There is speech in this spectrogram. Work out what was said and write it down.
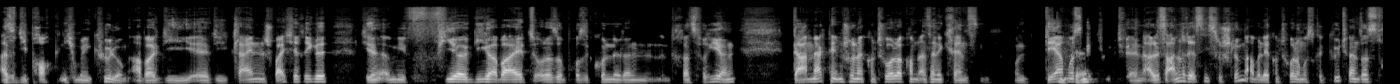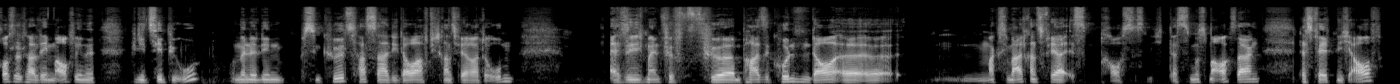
Also die braucht nicht unbedingt Kühlung, aber die äh, die kleinen Speicherriegel, die dann irgendwie vier Gigabyte oder so pro Sekunde dann transferieren, da merkt man eben schon, der Controller kommt an seine Grenzen und der okay. muss gekühlt werden. Alles andere ist nicht so schlimm, aber der Controller muss gekühlt werden, sonst drosselt halt eben auch wie eine wie die CPU. Und wenn du den ein bisschen kühlst, hast du halt die dauerhaft die Transferrate oben also ich meine, für, für ein paar Sekunden Dauer, äh, Maximaltransfer ist, brauchst du es nicht. Das muss man auch sagen. Das fällt nicht auf.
